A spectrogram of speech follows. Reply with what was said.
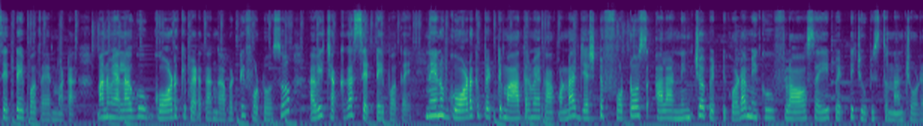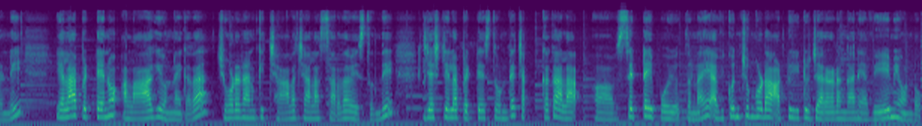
సెట్ అయిపోతాయి అన్నమాట మనం ఎలాగూ గోడకి పెడతాం కాబట్టి ఫొటోస్ అవి చక్కగా సెట్ అయిపోతాయి. నేను గోడకి పెట్టి మాత్రమే కాకుండా జస్ట్ ఫొటోస్ అలా నించో పెట్టి కూడా మీకు ఫ్లాస్ అయ్యి పెట్టి చూపిస్తున్నాను చూడండి. ఎలా పెట్టానో అలాగే ఉన్నాయి కదా. చూడడానికి చాలా చాలా సరదా వేస్తుంది. జస్ట్ ఇలా పెట్టేస్తూ ఉంటే చక్కగా అలా సెట్ అయిపోతున్నాయి. అవి కొంచెం కూడా అటు ఇటు జరగడం కానీ అవేమీ ఉండవు.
